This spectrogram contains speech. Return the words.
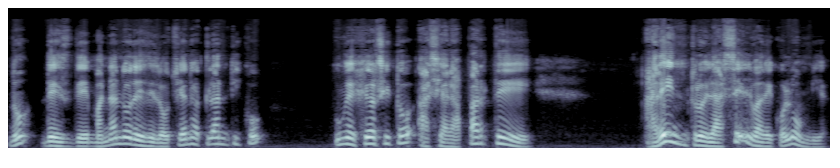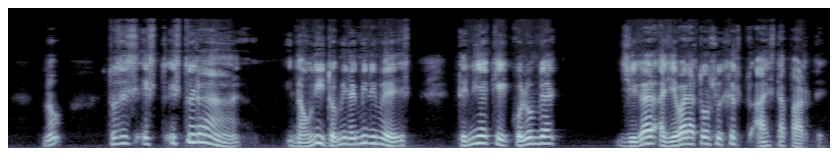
¿no? Desde, mandando desde el Océano Atlántico un ejército hacia la parte adentro de la selva de Colombia, ¿no? Entonces, esto, era inaudito. Miren, miren, tenía que Colombia llegar a llevar a todo su ejército a esta parte.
